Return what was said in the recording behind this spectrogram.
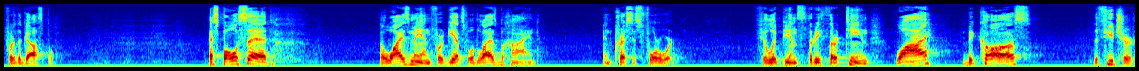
for the gospel. As Paul said, a wise man forgets what lies behind and presses forward. Philippians 3:13. Why? Because the future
